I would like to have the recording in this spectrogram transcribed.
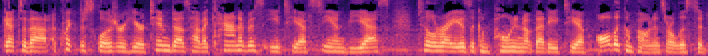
get to that, a quick disclosure here. Tim does have a cannabis ETF, CNBS. Tilray is a component of that ETF. All the components are listed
